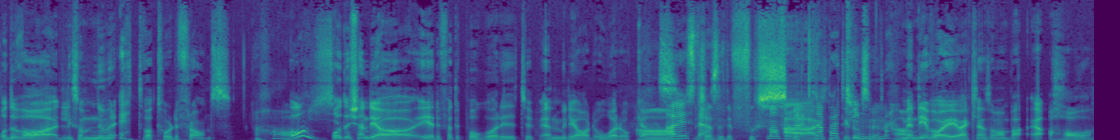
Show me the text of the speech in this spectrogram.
Och då var liksom nummer ett var Tour de France. Jaha. Oj! Och då kände jag, är det för att det pågår i typ en miljard år och att... Ja, just det det. känns lite fusk. Man får Ah, räkna per timme. Ja. Men det var ju verkligen som man bara, jaha.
